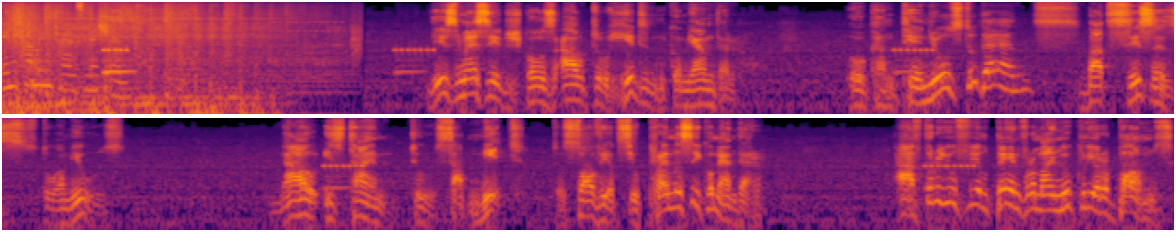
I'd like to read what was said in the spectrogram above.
Incoming transmission. This message goes out to Hidden Commander, who continues to dance, but ceases to amuse. Now is time to submit to Soviet supremacy, Commander. After you feel pain from my nuclear bombs,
